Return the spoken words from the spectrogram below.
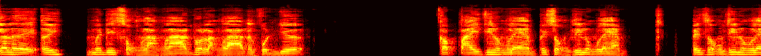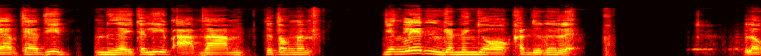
ก็เลย เอ้ย ไม่ได้ส่งหลังร้านเพราะหลังร้านน่ะคนเยอะ ก็ไปที่โรงแรมไปส่งที่โรงแรม ไปส่งที่โรงแรมแทนที่เหนื่อยจะรีบอาบน้ำจะต้องนั่น ยังเล่นกันยังหยอกกันอยู่นั่นแหละ แล้ว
